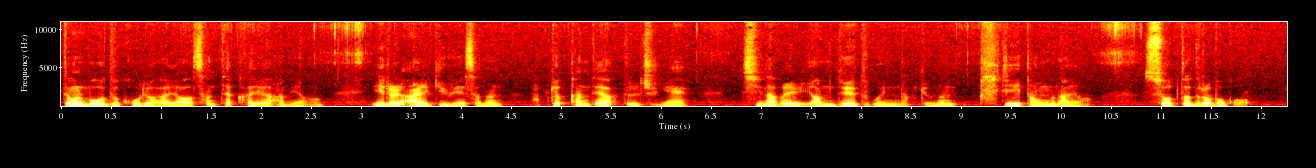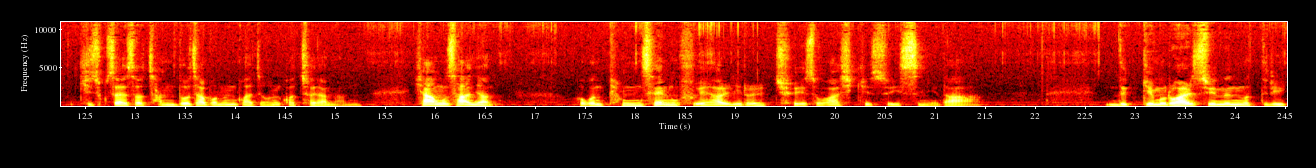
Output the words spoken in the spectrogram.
등을 모두 고려하여 선택하여야 하며 이를 알기 위해서는 합격한 대학들 중에 진학을 염두에 두고 있는 학교는 필히 방문하여 수업도 들어보고 기숙사에서 잠도 자보는 과정을 거쳐야만 향후 4년 혹은 평생 후회할 일을 최소화시킬 수 있습니다. 느낌으로 알 수 있는 것들이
